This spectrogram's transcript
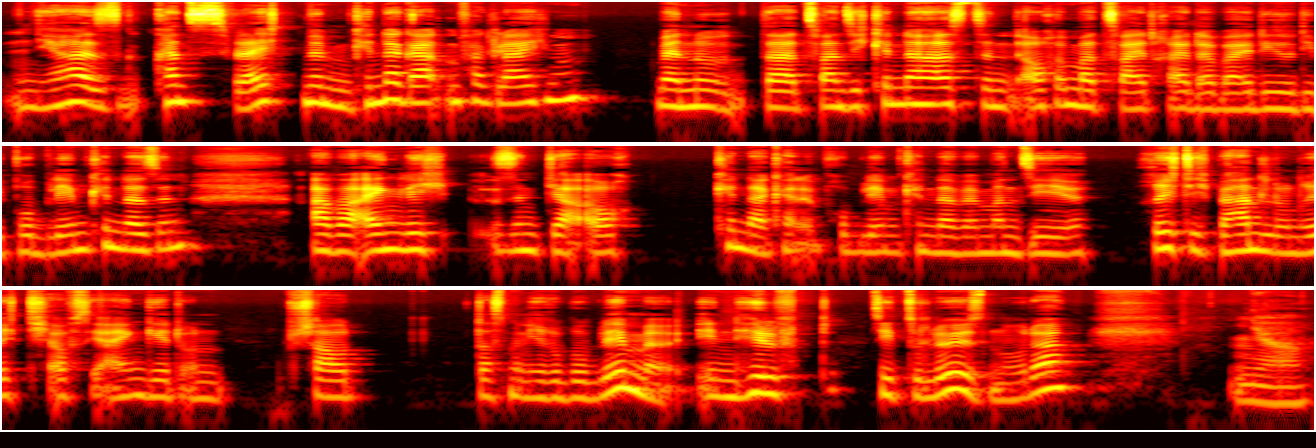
ja, es, du kannst es vielleicht mit dem Kindergarten vergleichen. Wenn du da 20 Kinder hast, sind auch immer zwei, drei dabei, die so die Problemkinder sind. Aber eigentlich sind ja auch Kinder keine Problemkinder, wenn man sie richtig behandelt und richtig auf sie eingeht und schaut, dass man ihre Probleme ihnen hilft, sie zu lösen, oder? Ja,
